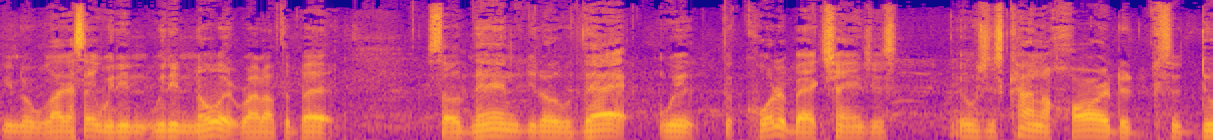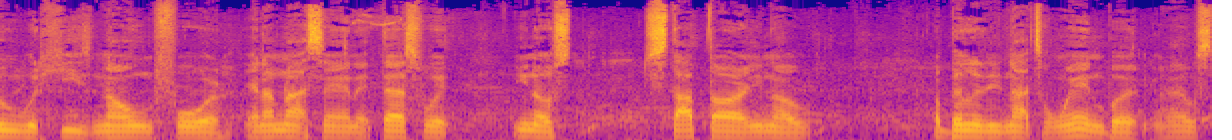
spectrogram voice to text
you know, like I said, we didn't we didn't know it right off the bat. So then you know that with the quarterback changes, it was just kind of hard to, to do what he's known for. And I'm not saying that that's what you know stopped our you know ability not to win, but it was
